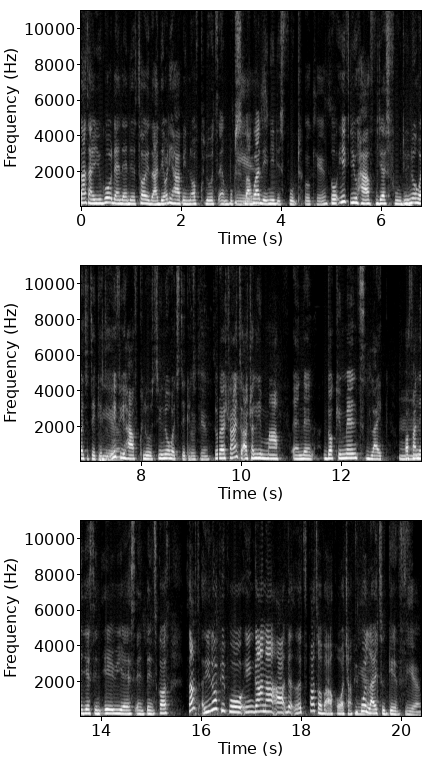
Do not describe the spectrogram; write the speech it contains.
sometimes you go there and then they tell you that they already have enough clothes and books, but what they need is food. Okay. So if you have just food, you know where to take it to. If you have clothes, you know where to take it Okay. to. So we're trying to actually map and then document like Mm-hmm. orphanages in areas and things. Because some, you know, people in Ghana, are, it's part of our culture. People Yeah. like to give, Yeah.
